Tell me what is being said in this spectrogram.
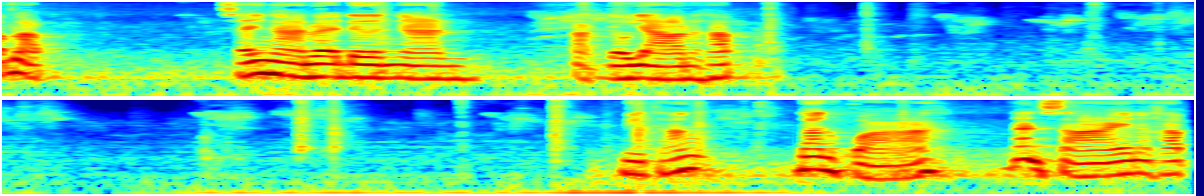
สำหรับใช้งานเวลาเดินงานตัดยาวๆนะครับมีทั้งด้านขวา ด้านซ้ายนะครับ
